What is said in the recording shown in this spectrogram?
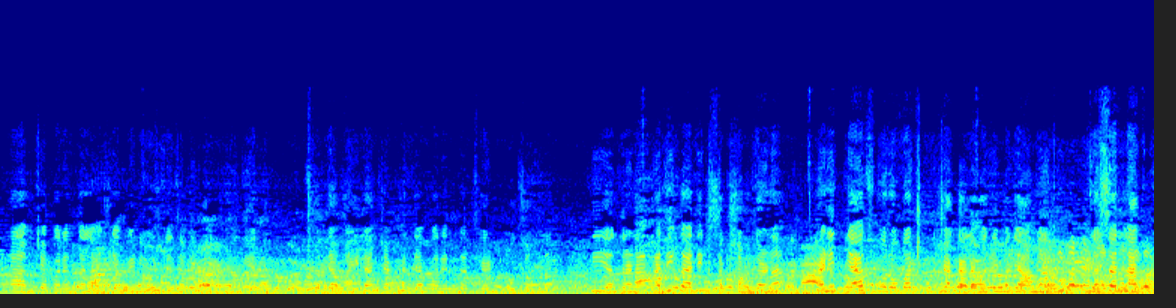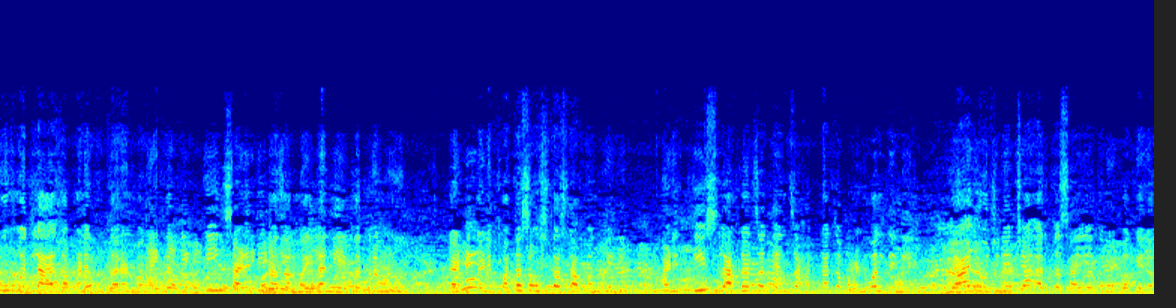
हा आमच्यापर्यंत लाडक्या बहीण योजनेचा विभाग म्हणून येतो. तो त्या महिलांच्या खात्यापर्यंत थेट पोहोचवणं ती यंत्रणा अधिकाधिक सक्षम करणं आणि त्याचबरोबर पुढच्या कालावधीमध्ये आम्ही जसं नागपूरमधलं आज आपण एक उदाहरण बघितलं की तीन साडेतीन हजार महिलांनी एकत्र मिळून त्या ठिकाणी पतसंस्था स्थापन केली. आणि तीस लाखाचं त्यांचं हक्काचं भांडवल त्यांनी या योजनेच्या अर्थसहाय्यातून उभं केलं.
